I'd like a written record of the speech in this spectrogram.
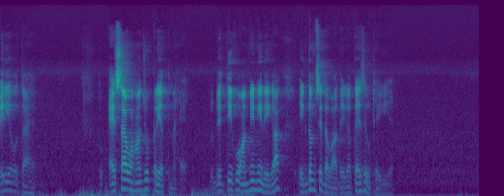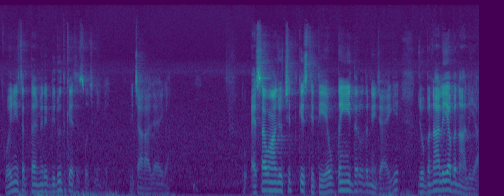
वीर्य होता है। तो ऐसा वहाँ जो प्रयत्न है वृत्ति को आने नहीं देगा एकदम से दबा देगा कैसे उठेगी है कोई नहीं सकता है मेरे विरुद्ध कैसे सोच लेंगे? विचार आ जाएगा। तो ऐसा वहाँ जो चित्त की स्थिति है वो कहीं इधर उधर नहीं जाएगी। जो बना लिया बना लिया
